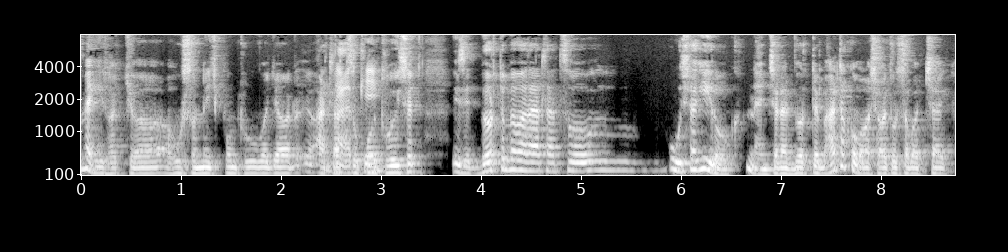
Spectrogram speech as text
megírhatja a 24.hu vagy a átlátszó.hu is, hogy izé, börtönben van átlátszó újságírók? Nincsenek börtönben, hát akkor van sajtószabadság.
